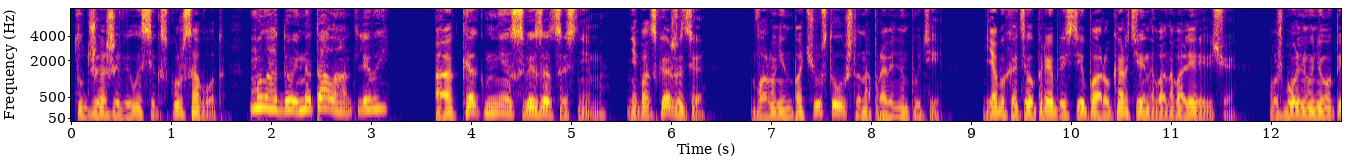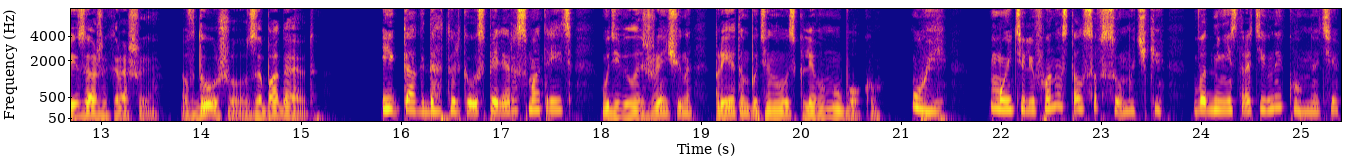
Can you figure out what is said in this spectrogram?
Тут же оживилась экскурсовод. «Молодой, но талантливый». «А как мне связаться с ним? Не подскажете?» Воронин почувствовал, что на правильном пути. «Я бы хотел приобрести пару картин Ивана Валерьевича. Уж больно у него пейзажи хороши. В душу западают». «И когда только успели рассмотреть?» — удивилась женщина, при этом потянулась к левому боку. «Ой, мой телефон остался в сумочке, в административной комнате.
